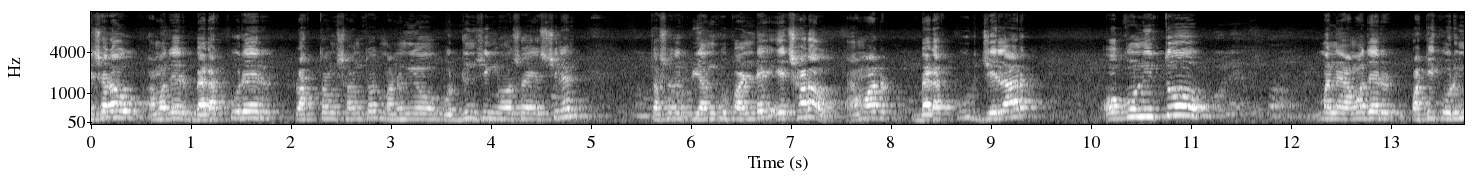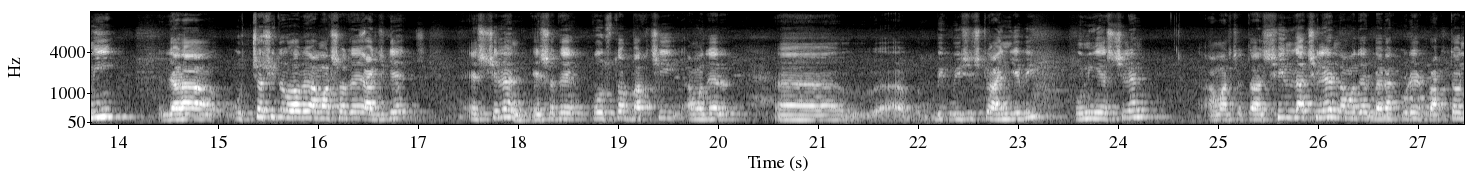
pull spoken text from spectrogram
এছাড়াও আমাদের ব্যারাকপুরের প্রাক্তন সাংসদ মাননীয় অর্জুন সিং মহাশয় এসেছিলেন। তার সাথে প্রিয়াঙ্কু পাণ্ডে। এছাড়াও আমার ব্যারাকপুর জেলার অগণিত মানে আমাদের পার্টি কর্মী যারা উচ্ছ্বসিতভাবে আমার সাথে আজকে এসছিলেন। এর সাথে কৌস্তব বাগচি আমাদের বিশিষ্ট আইনজীবী, উনি এসছিলেন। আমার সাথে তার শিলদা ছিলেন, আমাদের ব্যারাকপুরের প্রাক্তন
